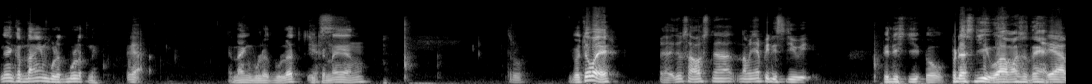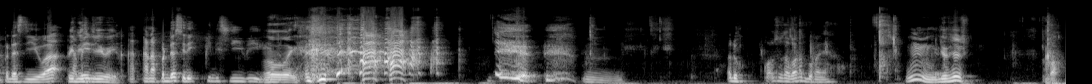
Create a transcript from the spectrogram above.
ini yang kentangnya yang bulat-bulat nih. Ya, Kentang yang bulat-bulat, Yes. chickennya yang... True. Gue coba ya. Ya, itu sausnya namanya pedis jiwi. Pedas, ji oh, pedas jiwa maksudnya. Ya, pedas jiwa. Pedis tapi jiwi. ka- Karena pedas jadi pedis jiwi. Oh, iya. Hmm. Aduh, kok susah banget bukannya? Hmm, juicy. Wah,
